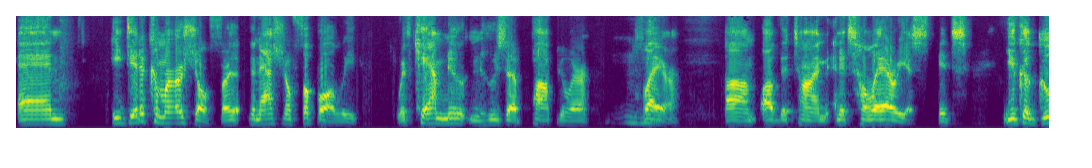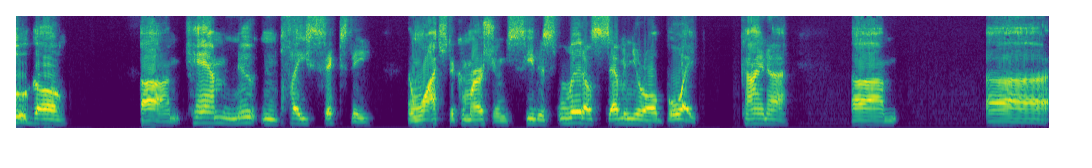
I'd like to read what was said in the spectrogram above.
and he did a commercial for the National Football League with Cam Newton, who's a popular mm-hmm. player um, of the time, and it's hilarious. It's you could Google um, Cam Newton play sixty and watch the commercial and see this little seven year old boy kind of um, uh,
